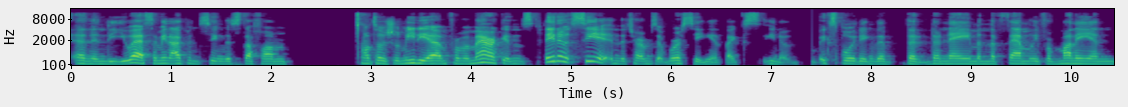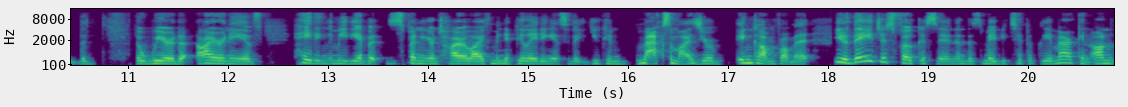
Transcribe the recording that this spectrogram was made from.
and in the US. I mean, I've been seeing this stuff on on social media and from Americans, they don't see it in the terms that we're seeing it, like you know, exploiting the the, the name and the family for money and the the weird irony of hating the media but spending your entire life manipulating it so that you can maximize your income from it. You know, they just focus in, and this may be typically American, on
